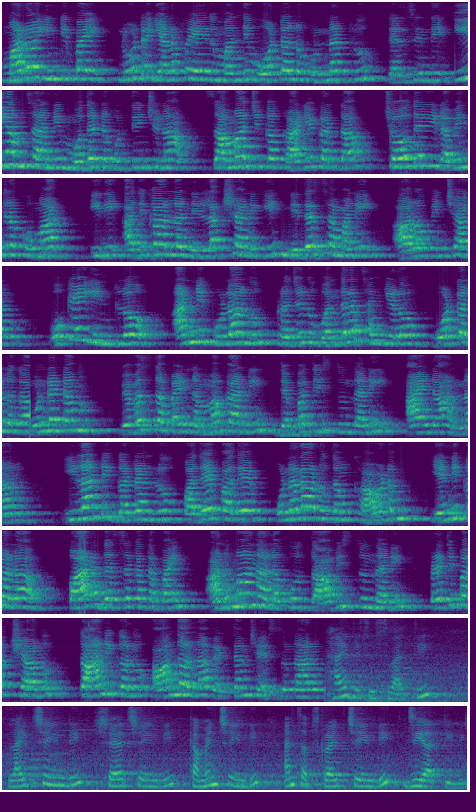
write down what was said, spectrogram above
మరో ఇంటిపై నూట ఎనభై ఐదు మంది ఓటర్లు ఉన్నట్లు తెలిసింది. ఈ అంశాన్ని మొదట గుర్తించిన సామాజిక కార్యకర్త చౌదరి రవీంద్ర కుమార్ ఇది అధికారుల నిర్లక్ష్యానికి నిదర్శనమని ఆరోపించారు. ఒకే ఇంట్లో అన్ని కులాలు ప్రజలు వందల సంఖ్యలో ఓటర్లుగా ఉండటం వ్యవస్థపై నమ్మకాన్ని దెబ్బతీస్తుందని ఆయన అన్నారు. ఇలాంటి ఘటనలు పదే పదే పునరావృతం కావడం ఎన్నికల పారదర్శకతపై అనుమానాలకు తావిస్తుందని ప్రతిపక్షాలు స్థానికులు ఆందోళన వ్యక్తం చేస్తున్నారు. Hi this is Swathi like చేయండి షేర్ చేయండి కమెంట్ చేయండి అండ్ సబ్స్క్రైబ్ చేయండి జిఆర్టీవీ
